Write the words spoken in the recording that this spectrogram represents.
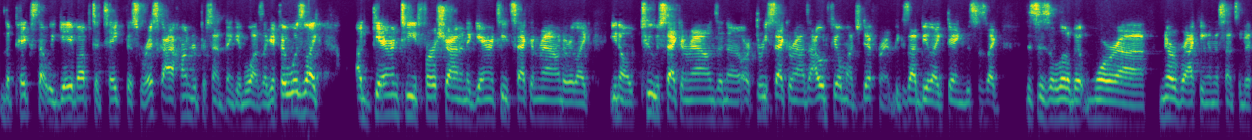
the picks that we gave up to take this risk? I 100% think it was. Like if it was like a guaranteed first round and a guaranteed second round, or like you know two second rounds and a, or three second rounds, I would feel much different because I'd be like, dang, this is like this is a little bit more uh, nerve wracking in the sense of it.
